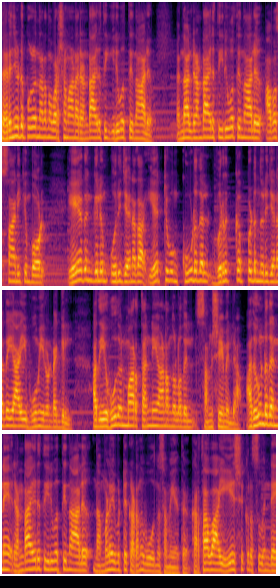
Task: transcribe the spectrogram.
തെരഞ്ഞെടുപ്പുകൾ നടന്ന വർഷമാണ് രണ്ടായിരത്തി ഇരുപത്തിനാല് എന്നാൽ രണ്ടായിരത്തി ഇരുപത്തിനാല് അവസാനിക്കുമ്പോൾ ഏതെങ്കിലും ഒരു ജനത ഏറ്റവും കൂടുതൽ വെറുക്കപ്പെടുന്ന ഒരു ജനതയായി ഭൂമിയിലുണ്ടെങ്കിൽ അത് യഹൂദന്മാർ തന്നെയാണെന്നുള്ളതിൽ സംശയമില്ല. അതുകൊണ്ട് തന്നെ രണ്ടായിരത്തി ഇരുപത്തിനാല് നമ്മളെ വിട്ട് കടന്നു പോകുന്ന സമയത്ത് കർത്താവായ യേശു ക്രിസ്തുവിന്റെ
